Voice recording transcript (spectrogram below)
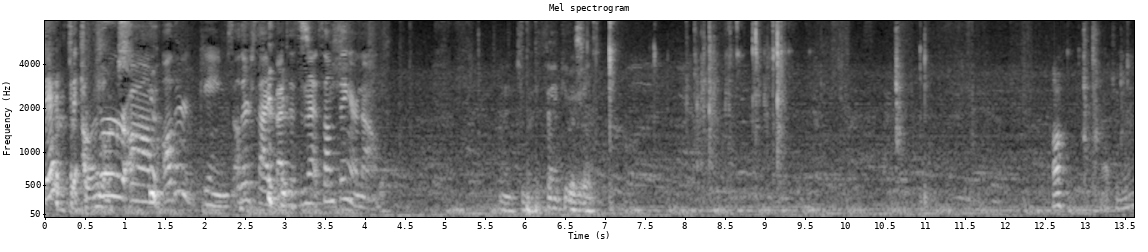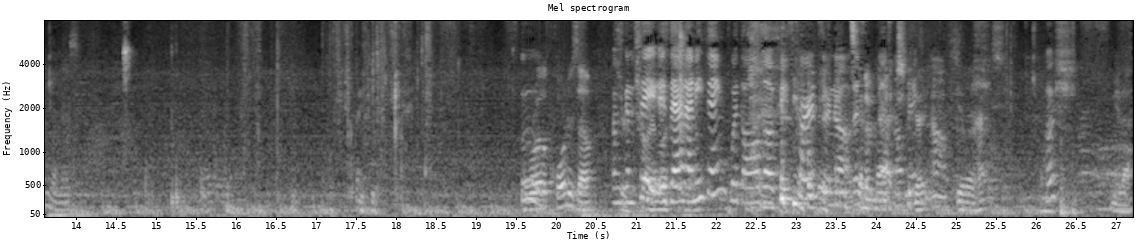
That, that, That's a for um, other games, other side bets, isn't that something or no? and too. Thank you Yes, sir. again. Huh? Matching hand on this. Thank you. The Ooh. Royal Court is out. I was gonna say, is Trilux. that anything with all the face cards or no? It's That's, gonna that's match. nothing. Okay. Oh, Dealer has. push. Give me that.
